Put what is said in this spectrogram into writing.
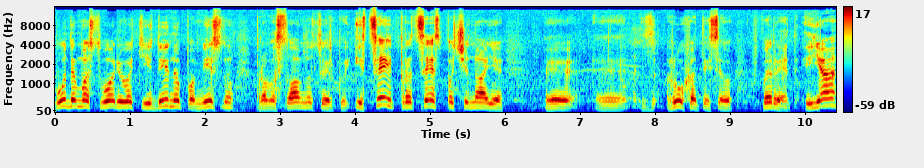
будемо створювати єдину помісну православну церкву. І цей процес починає е, е, рухатися вперед. І я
